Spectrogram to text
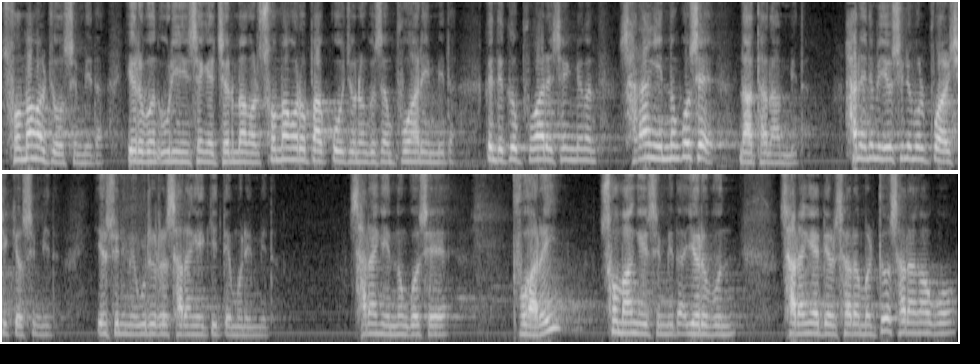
소망을 주었습니다. 여러분, 우리 인생의 절망을 소망으로 바꾸어주는 것은 부활입니다. 근데 그 부활의 생명은 사랑이 있는 곳에 나타납니다. 하나님은 예수님을 부활시켰습니다. 예수님이 우리를 사랑했기 때문입니다. 사랑이 있는 곳에 부활의 소망이 있습니다. 여러분, 사랑해야 될 사람을 더 사랑하고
